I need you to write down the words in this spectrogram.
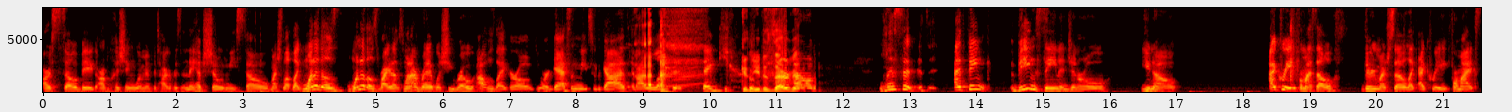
are so big on pushing women photographers and they have shown me so much love like one of those one of those write-ups when i read what she wrote i was like girl you are gassing me to the gods and i love this thank you Because you deserve it. um, listen, it's, I think being seen in general, you know, I create for myself very much so. Like I create for my ex-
